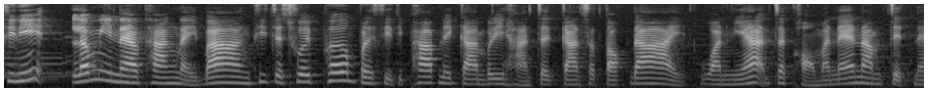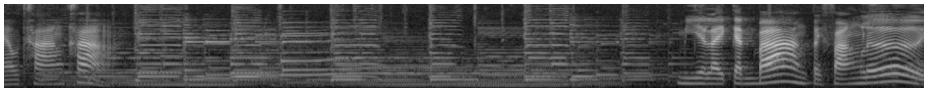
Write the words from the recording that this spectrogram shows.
ทีนี้แล้วมีแนวทางไหนบ้างที่จะช่วยเพิ่มประสิทธิภาพในการบริหารจัดการสต็อกได้ วันนี้จะขอมาแนะนำ7แนวทางค่ะ มีอะไรกันบ้างไปฟังเลย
